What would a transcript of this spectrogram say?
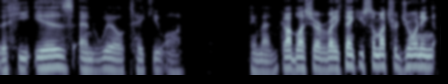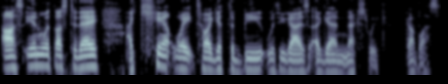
that He is and will take you on. Amen. God bless you, everybody. Thank you so much for joining us in with us today. I can't wait till I get to be with you guys again next week. God bless.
